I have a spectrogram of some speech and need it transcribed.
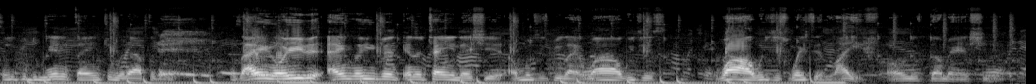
So you can do anything to it after that. Cause I ain't gonna eat it. I ain't gonna even entertain that shit. I'm gonna just be like, wow, we just, wow, we just wasted life on this dumbass shit.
